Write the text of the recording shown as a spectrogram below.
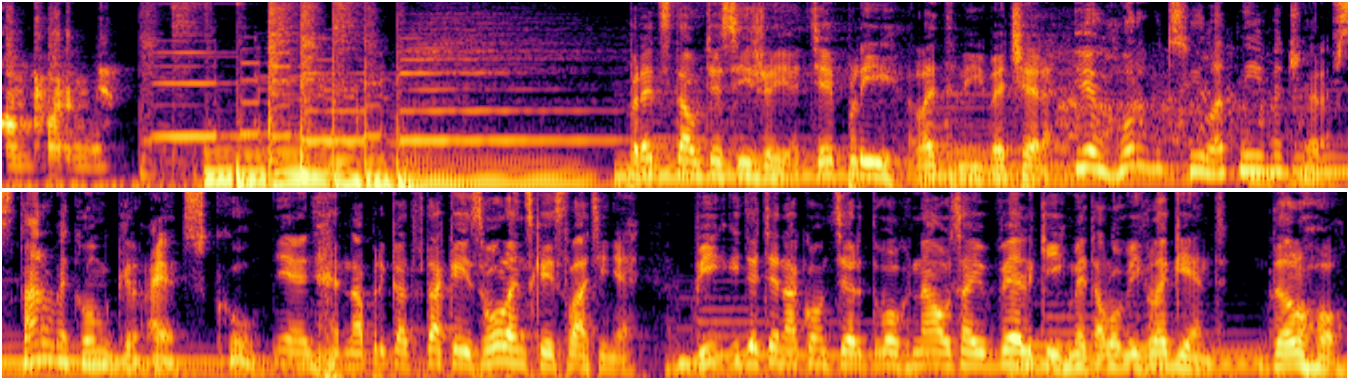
konformne. Predstavte si, že je teplý letný večer. Je horúci letný večer v starovekom Grécku. Nie, nie, napríklad v takej zvolenskej slatine. Vy idete na koncert dvoch naozaj veľkých metalových legend. Dlho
